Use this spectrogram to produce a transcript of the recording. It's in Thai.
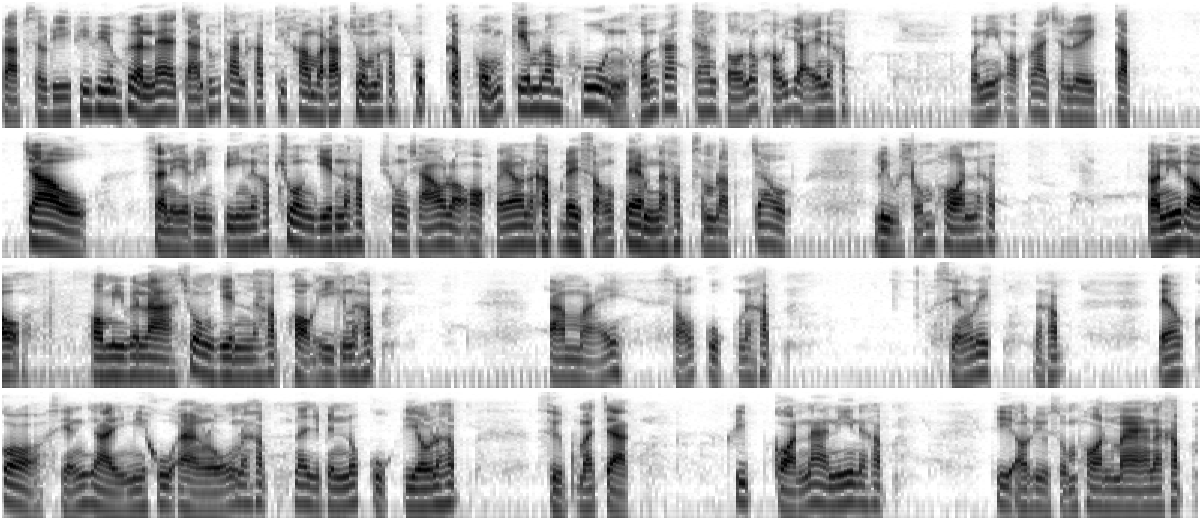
กราบสวัสดีพี่พี่เพื่อนและอาจารย์ทุกท่านครับที่เข้ามารับชมนะครับพบกับผมเกมลำพูนคนรักการต่อนกเขาใหญ่นะครับ วันนี้ออกล่าเฉลยกับเจ้าเสน่ห์ริมปิงนะครับ ช่วงเย็นนะครับ ช่วงเช้าเราออกแล้วนะครับ ได้สองแต้มนะครับสำหรับเจ้าหลิวสมพรนะครับ ตอนนี้เราพอมีเวลาช่วงเย็นนะครับ ออกอีกนะครับ ตามหมายสองกุกนะครับ เสียงเล็กนะครับ แล้วก็เสียงใหญ่มีครูอ่างหลงนะครับ น่าจะเป็นนกกุกเดียวนะครับ สืบมาจาก คลิปก่อนหน้านี้นะครับ ที่เอาหลิวสมพรมานะครับ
